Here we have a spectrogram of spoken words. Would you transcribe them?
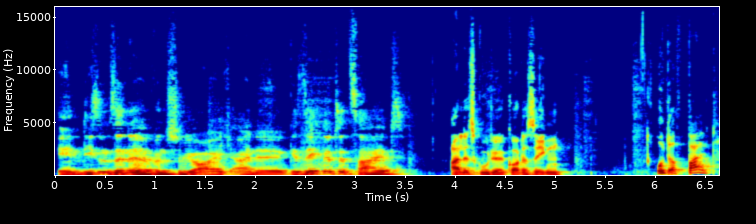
In diesem Sinne wünschen wir euch eine gesegnete Zeit. Alles Gute, Gottes Segen. Und auf bald.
